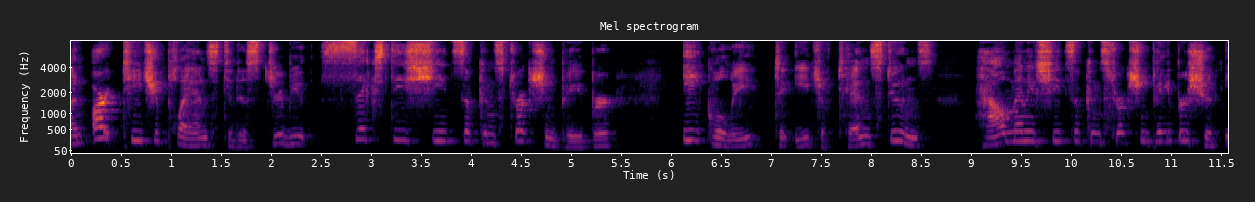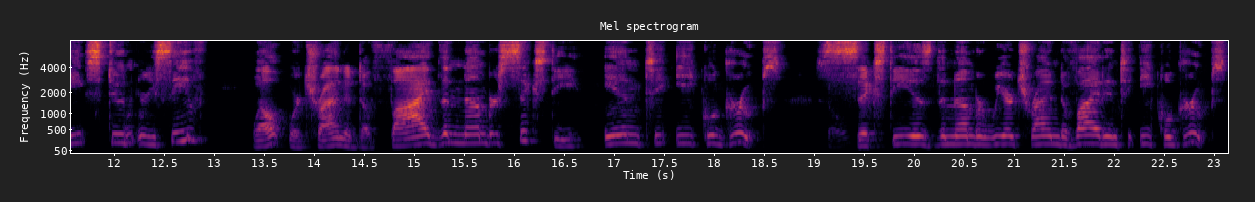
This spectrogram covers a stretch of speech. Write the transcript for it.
an art teacher plans to distribute 60 sheets of construction paper equally to each of 10 students, how many sheets of construction paper should each student receive? Well, we're trying to divide the number 60 into equal groups. 60 is the number we are trying to divide into equal groups.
